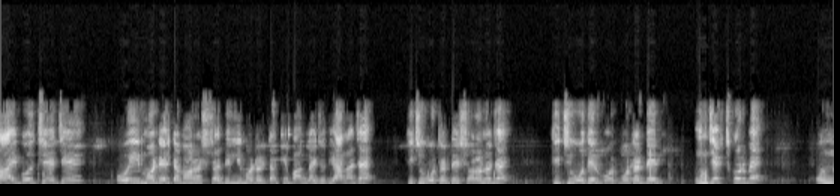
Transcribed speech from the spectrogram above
তাই বলছে যে ওই মডেলটা মহারাষ্ট্র দিল্লি মডেলটাকে বাংলায় যদি আনা যায়, কিছু ভোটারদের সরানো যায়, কিছু ওদের ভোটারদের ইনজেক্ট করবে অন্য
